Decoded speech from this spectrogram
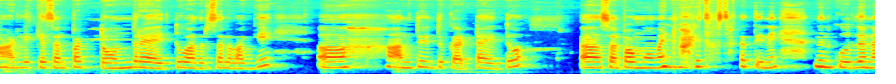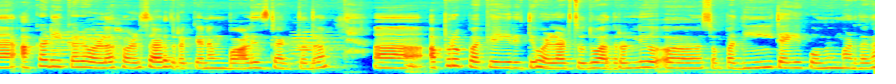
ಮಾಡಲಿಕ್ಕೆ ಸ್ವಲ್ಪ ತೊಂದರೆ ಆಯಿತು. ಅದ್ರ ಸಲುವಾಗಿ ಅಂತೂ ಇದ್ದು ಕಟ್ಟಾಯಿತು ಸ್ವಲ್ಪ ಮೂಮೆಂಟ್ ಮಾಡಿ ತೋರ್ಸಕತ್ತೀನಿ. ನನ್ನ ಕೂದಲನ್ನ ಆ ಕಡೆ ಈ ಕಡೆ ಹೊಳ ಹೊಳ್ಸಾಡೋದ್ರಕ್ಕೆ ನಂಗೆ ಭಾಳ ಇಷ್ಟ ಆಗ್ತದೆ. ಅಪರೂಪಕ್ಕೆ ಈ ರೀತಿ ಹೊಳ್ಳಾಡ್ಸೋದು, ಅದರಲ್ಲಿ ಸ್ವಲ್ಪ ನೀಟಾಗಿ ಕೋಮಿಂಗ್ ಮಾಡಿದಾಗ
